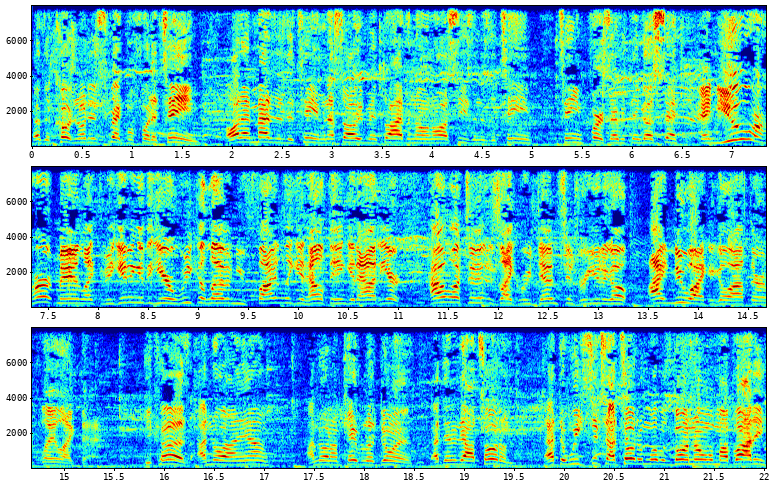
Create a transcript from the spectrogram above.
as a coach. No disrespect, but for the team. All that matters is the team, and that's all we've been thriving on all season is the team. Team first, everything else second. And you were hurt, man. Like the beginning of the year, week 11, you finally get healthy and get out here. How much of it is like redemption for you to go? I knew I could go out there and play like that. Because I know I am. I know what I'm capable of doing. At the end of the day, I told him. After week six, I told him what was going on with my body.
